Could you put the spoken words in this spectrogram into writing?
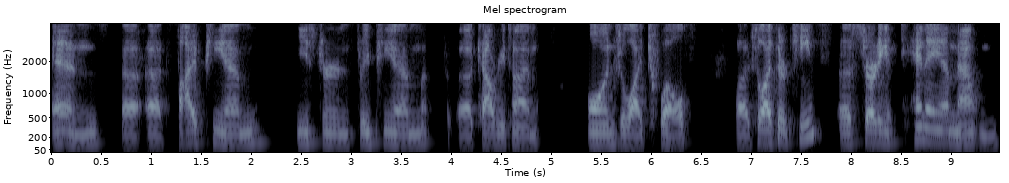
ends uh, at 5 p.m. Eastern, 3 p.m. Uh, Calgary time on July 12th. Uh, July 13th, uh, starting at 10 a.m. Mountain,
